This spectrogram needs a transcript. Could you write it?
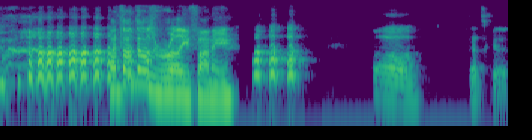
I thought that was really funny. oh, that's good.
